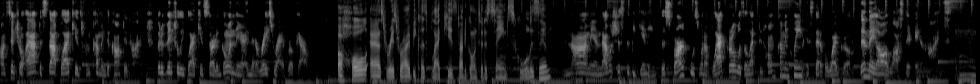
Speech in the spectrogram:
on Central Ave to stop black kids from coming to Compton High. But eventually, black kids started going there, and then a race riot broke out. A whole ass race riot because black kids started going to the same school as them? Nah, man, that was just the beginning. The spark was when a black girl was elected homecoming queen instead of a white girl. Then they all lost their damn minds. Mm.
